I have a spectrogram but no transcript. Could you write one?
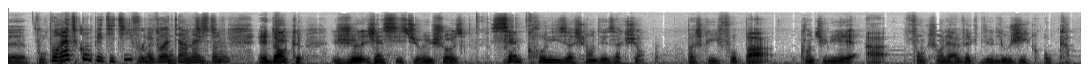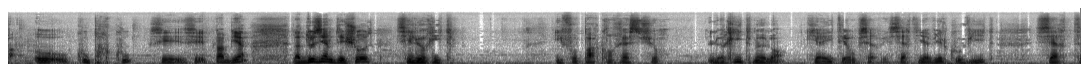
euh, pour, être compétitif au pour être niveau international. Et donc, j'insiste sur une chose, synchronisation des actions, parce qu'il ne faut pas continuer à fonctionner avec des logiques au, au coup par coup, c'est pas bien. La deuxième des choses, c'est le rythme. Il ne faut pas qu'on reste sur le rythme lent qui a été observé. Certes, il y avait le Covid, certes,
